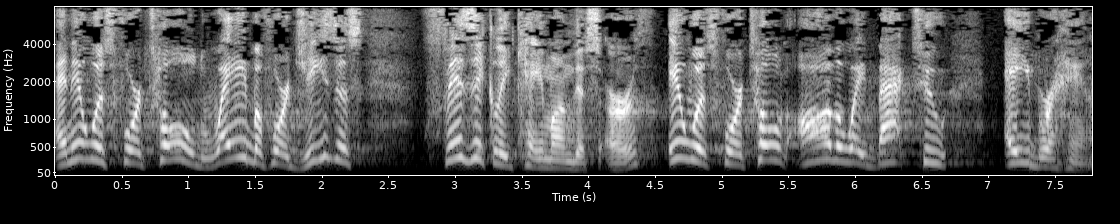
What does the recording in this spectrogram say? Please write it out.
And it was foretold way before Jesus physically came on this earth. It was foretold all the way back to Abraham.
